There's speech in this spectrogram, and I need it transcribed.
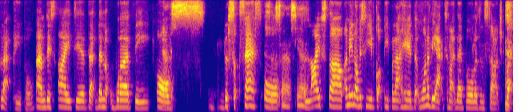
Black people. Um, this idea that they're not worthy of Yes. the success or Success. Yeah. the lifestyle. I mean, obviously, you've got people out here that want to be acting like they're ballers and such. But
